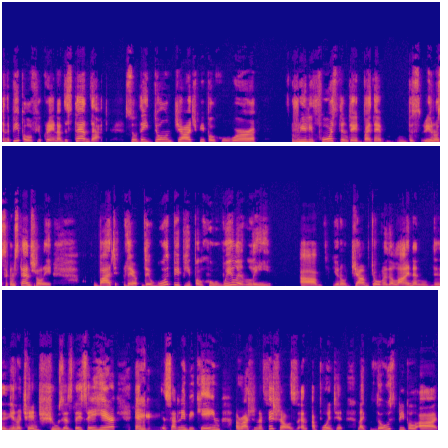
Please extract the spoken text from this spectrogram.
and the people of ukraine understand that. So they don't judge people who were really forced into it by the, you know, circumstantially. But there, there would be people who willingly um, you know, jumped over the line and, you know, changed shoes, as they say here, and mm. suddenly became Russian officials and appointed. Like those people are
